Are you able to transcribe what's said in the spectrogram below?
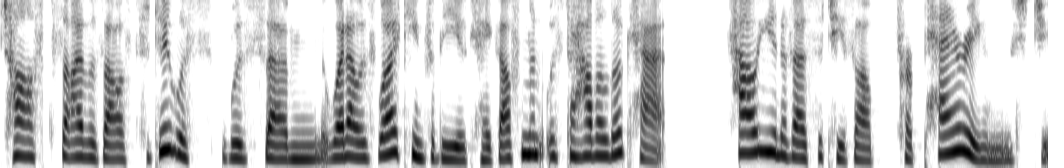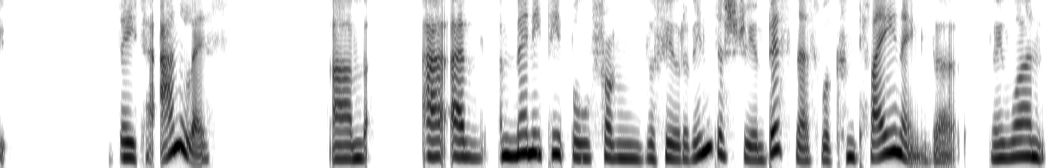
tasks I was asked to do was was um, when I was working for the UK government was to have a look at how universities are preparing stu- data analysts um, and many people from the field of industry and business were complaining that they weren't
